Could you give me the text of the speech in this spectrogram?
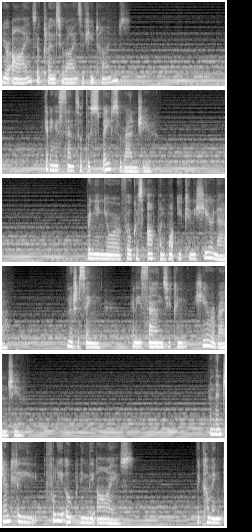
your eyes or close your eyes a few times, getting a sense of the space around you, bringing your focus up on what you can hear now, noticing any sounds you can hear around you. and then gently, fully opening the eyes, becoming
